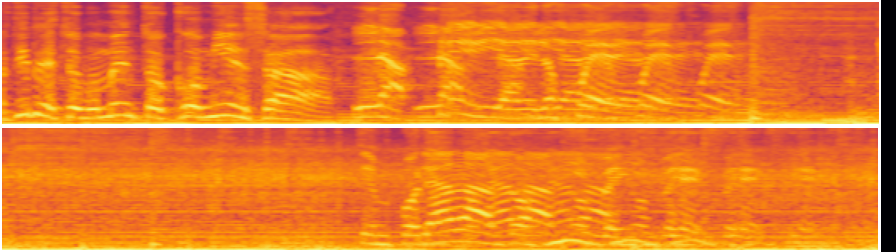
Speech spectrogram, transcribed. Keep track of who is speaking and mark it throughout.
Speaker 1: A partir de este momento comienza
Speaker 2: la, previa de los jueves. Temporada, 2023.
